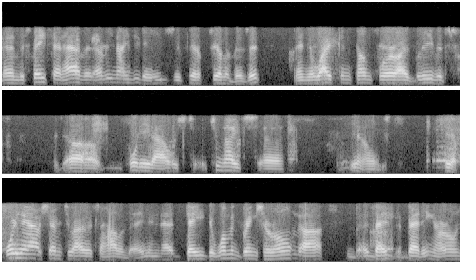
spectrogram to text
And the states that have it, every 90 days you get a trailer visit, and your wife can come for I believe it's uh 48 hours, two, two nights. uh You know, yeah, 48 hours, 72 hours. It's a holiday, and uh, they the woman brings her own uh bed, bedding, her own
